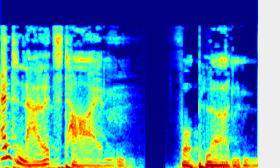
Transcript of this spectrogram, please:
And now it's time for Plan B.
